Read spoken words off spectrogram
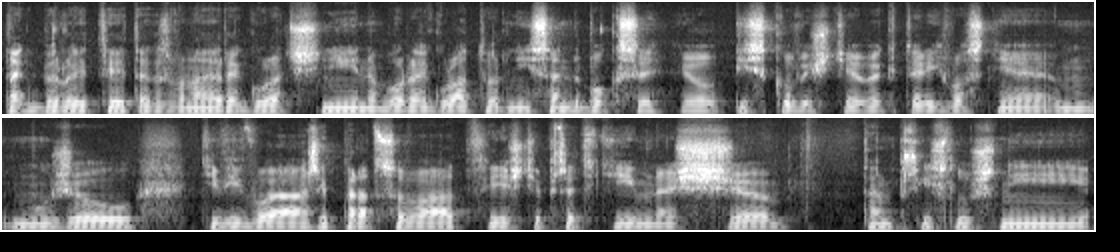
tak byly ty takzvané regulační nebo regulatorní sandboxy, jo, pískoviště, ve kterých vlastně můžou ti vývojáři pracovat ještě předtím, než eh, ten příslušný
